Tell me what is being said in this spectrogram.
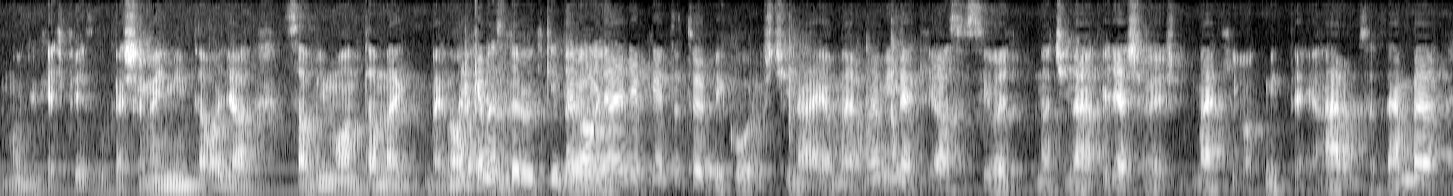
mondjuk egy Facebook esemény, mint ahogy a Szabi mondta, meg, meg Nekem ez derült ki. Meg ahogy egyébként a többi kórus csinálja, mert, mert mindenki azt hiszi, hogy na csinálok egy eseményt, és meghívok mit 300 ember,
